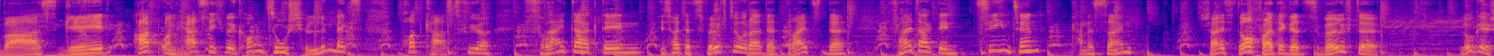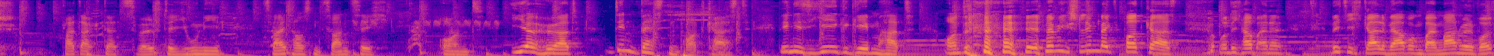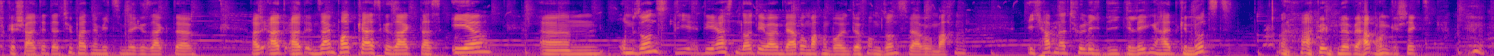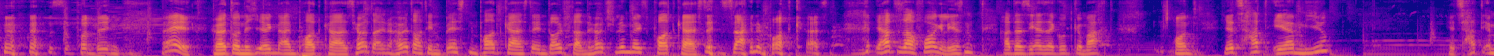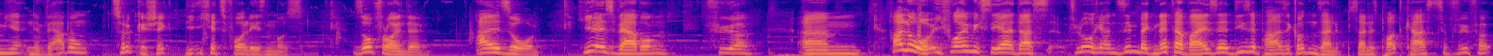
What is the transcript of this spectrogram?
Was geht ab und herzlich willkommen zu Schlimmbecks Podcast für Freitag, den, ist heute der 12. oder der 13. Der Freitag, den 10. Kann es sein? Scheiße, doch, Freitag, der 12. Logisch, Freitag, der 12. Juni 2020 und ihr hört den besten Podcast, den es je gegeben hat und nämlich Schlimmbecks Podcast und ich habe eine richtig geile Werbung bei Manuel Wolf geschaltet. Der Typ hat nämlich zu mir gesagt, äh, hat, hat, in seinem Podcast gesagt, dass er ähm, umsonst, die, die ersten Leute, die beim Werbung machen wollen, dürfen umsonst Werbung machen. Ich habe natürlich die Gelegenheit genutzt und habe ihm eine Werbung geschickt. so von wegen, hey, hört doch nicht irgendeinen Podcast, hört, ein, hört doch den besten Podcast in Deutschland, hört Schlimmbecks Podcast in seinem Podcast. Er hat es auch vorgelesen, hat er sehr, sehr gut gemacht. Und jetzt hat er mir, jetzt hat er mir eine Werbung zurückgeschickt, die ich jetzt vorlesen muss. So, Freunde, also, hier ist Werbung für ähm, hallo, ich freue mich sehr, dass Florian Simbeck netterweise diese paar Sekunden seine, seines Podcasts zur Verfügung.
